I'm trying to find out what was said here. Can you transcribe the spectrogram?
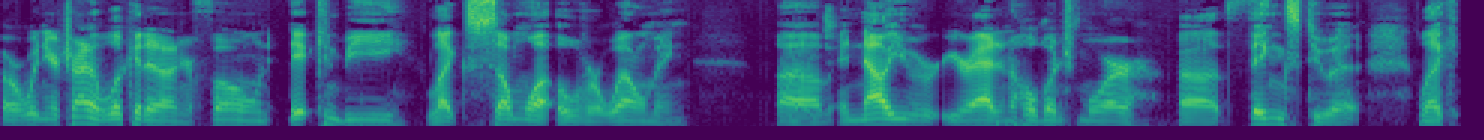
or when you're trying to look at it on your phone, it can be like somewhat overwhelming. Um, and now you're you're adding a whole bunch more uh, things to it. Like,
